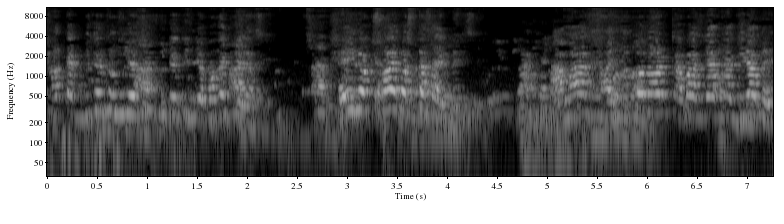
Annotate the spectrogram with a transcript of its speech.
সাত আট বিঘা জমি আছে দুটো তিনটে পকেট আছে সেই লোক ছয় বস্তা চাই পেয়েছে আমার সাইনগর কাবাসডাঙ্গা গ্রামে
